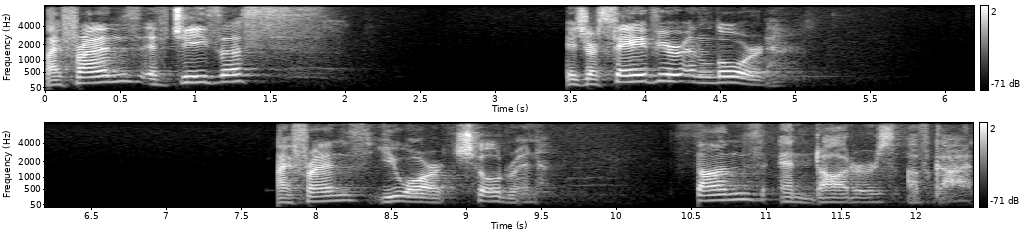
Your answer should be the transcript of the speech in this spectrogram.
My friends, if Jesus is your Savior and Lord, my friends, you are children, sons and daughters of God.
